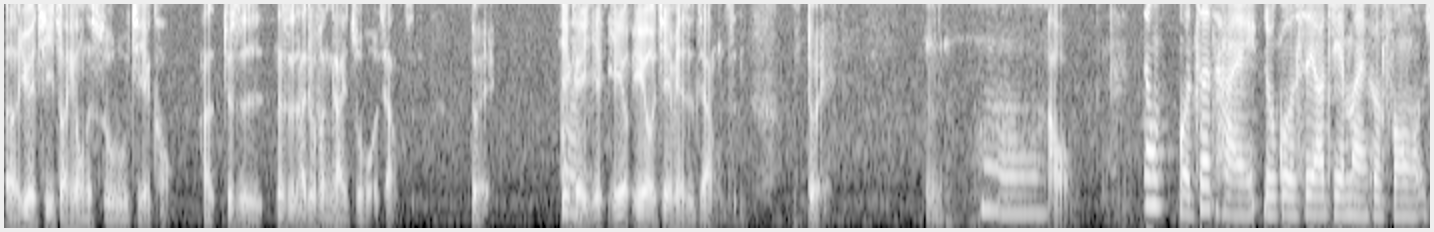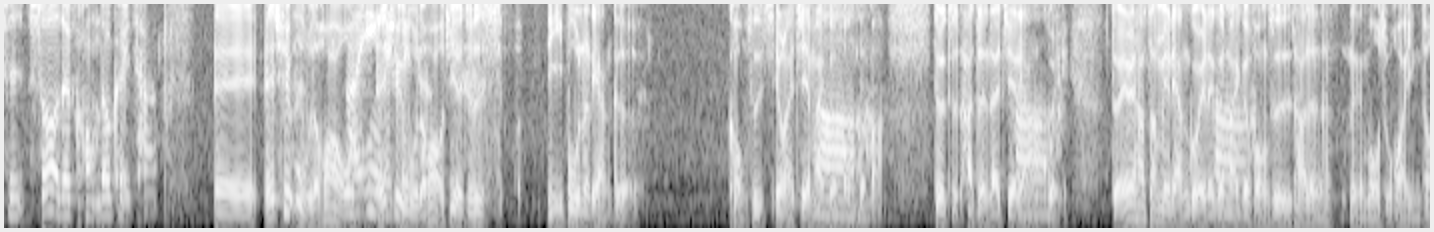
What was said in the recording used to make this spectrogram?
呃乐器专用的输入接口，它就是那是它就分开做这样子，对，也可以也也有也有界面是这样子，对，嗯嗯，好。但我这台如果是要接麦克风，我是所有的孔都可以插。呃，H 五的话，我 H 五的话，我记得就是底部那两个。孔是用来接麦克风的嘛？Oh. 就只它只能再接两轨，oh. 对，因为它上面两轨那个麦克风是它的那个模组化音头，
